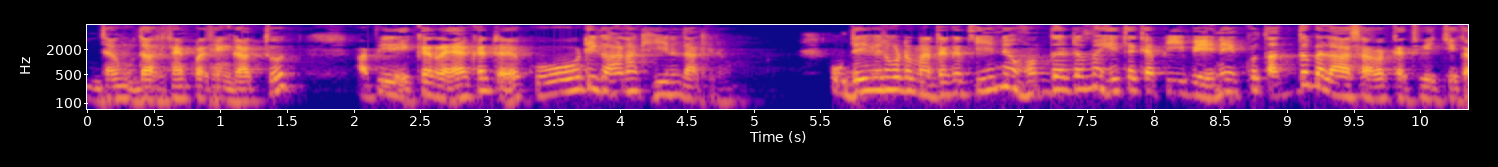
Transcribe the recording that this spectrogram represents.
දැන් උදාහරණයක් වශයෙන් ගත්තොත් අපි එක රැයකට කෝටි ගණක් හීන දකිනවා. උදේ වෙනකොට මතක තියෙන්නේ හොඳටම හිත කැපී පේන එක්ක තද්ද බල ආශාවක් ඇති වෙච්ච එකක්.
